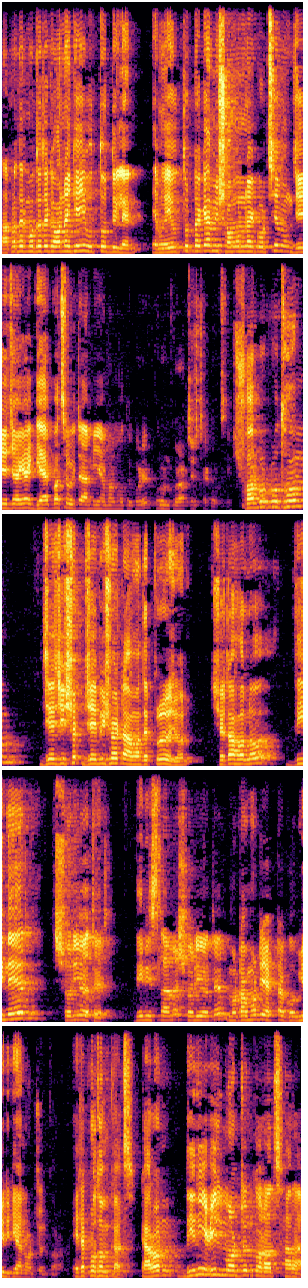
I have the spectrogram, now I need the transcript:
আপনাদের মধ্যে থেকে অনেকেই উত্তর দিলেন এবং এই উত্তরটাকে আমি সমন্বয় করছি এবং যে জায়গায় গ্যাপ আছে ওইটা আমি আমার মতো করে পূরণ করার চেষ্টা করছি। সর্বপ্রথম যে যে বিষয়টা আমাদের প্রয়োজন, সেটা হলো দিনের শরীয়তের, দিন ইসলামের শরীয়তের মোটামুটি একটা গভীর জ্ঞান অর্জন করা। এটা প্রথম কাজ। কারণ দিনই ইলম অর্জন করা ছাড়া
